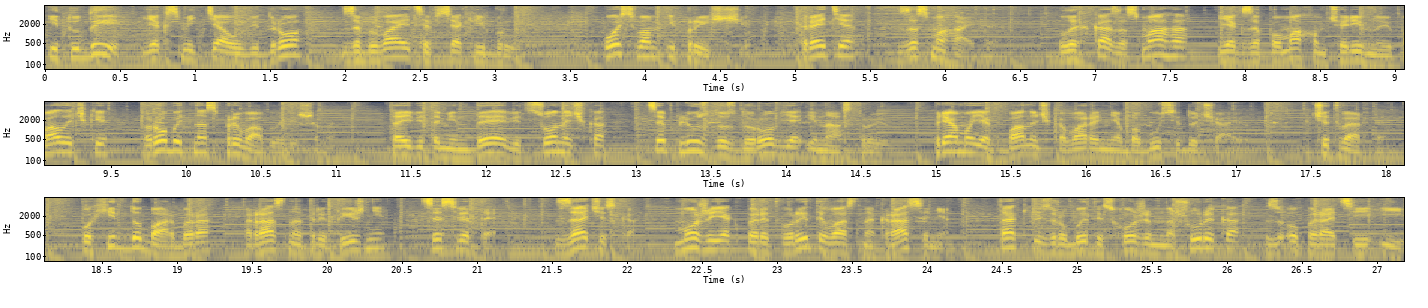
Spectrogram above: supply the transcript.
і туди, як сміття у відро, забивається всякий бруд. Ось вам і прищі. Третє засмагайте. Легка засмага, як за помахом чарівної палички, робить нас привабливішими. Та й вітамін Д від сонечка це плюс до здоров'я і настрою, прямо як баночка варення бабусі до чаю. Четверте, похід до барбера раз на три тижні це святе. Зачіска може як перетворити вас на красення, так і зробити схожим на шурика з операції І.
